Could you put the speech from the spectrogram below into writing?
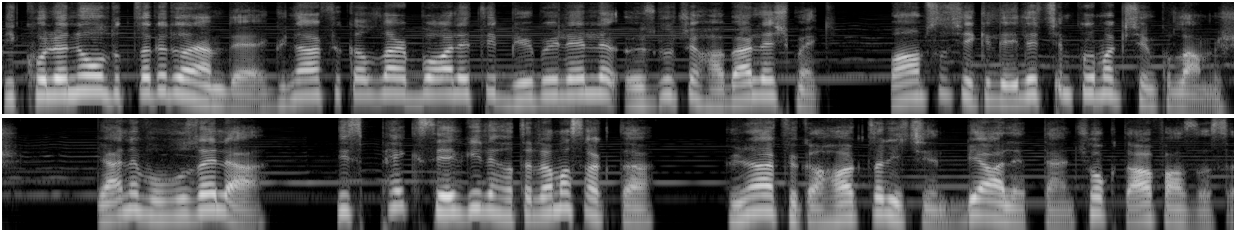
Bir koloni oldukları dönemde Güney Afrikalılar bu aleti birbirleriyle özgürce haberleşmek, bağımsız şekilde iletişim kurmak için kullanmış. Yani Vuvuzela, biz pek sevgiyle hatırlamasak da Güney Afrika halkları için bir aletten çok daha fazlası.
